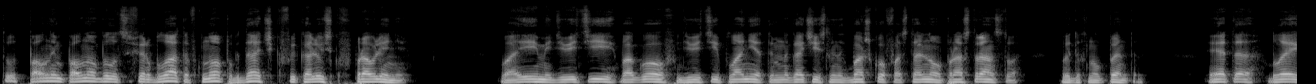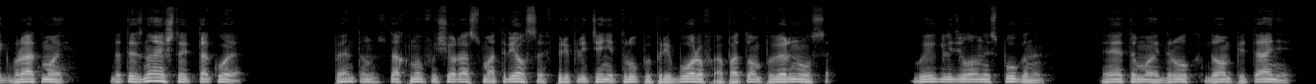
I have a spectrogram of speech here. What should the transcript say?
Тут полным-полно было циферблатов, кнопок, датчиков и колесиков управления. Во имя девяти богов, девяти планет и многочисленных башков остального пространства, выдохнул Пентон. Это, Блейк, брат мой, да ты знаешь, что это такое? Пентон, вздохнув, еще раз смотрелся в переплетение труп и приборов, а потом повернулся. Выглядел он испуганным. Это мой друг, дом питания,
